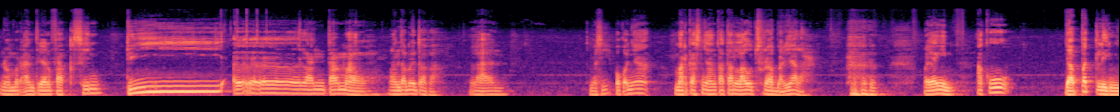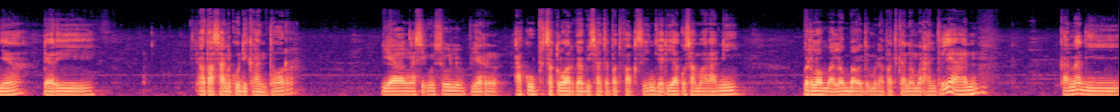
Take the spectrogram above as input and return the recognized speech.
nomor antrian vaksin di uh, Lantamal. Lantamal itu apa? Lan masih pokoknya markasnya angkatan laut Surabaya lah. Bayangin aku dapat linknya dari atasanku di kantor. Dia ngasih usul biar aku sekeluarga bisa cepat vaksin. Jadi aku sama Rani berlomba-lomba untuk mendapatkan nomor antrian. Karena di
